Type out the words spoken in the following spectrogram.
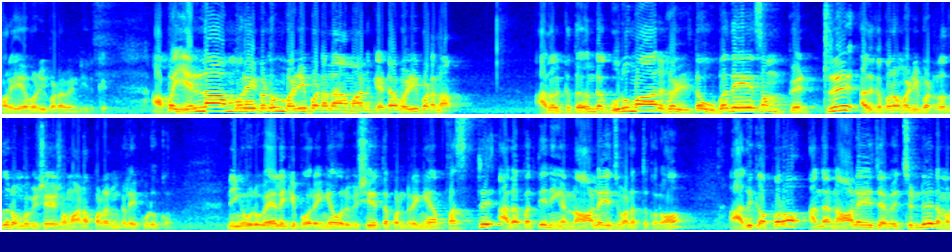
முறையை வழிபட வேண்டியிருக்கு. அப்போ எல்லா முறைகளும் வழிபடலாமான்னு கேட்டால் வழிபடலாம். அதற்கு தகுந்த குருமார்கள்ட்ட உபதேசம் பெற்று அதுக்கப்புறம் வழிபடுறது ரொம்ப விசேஷமான பலன்களை கொடுக்கும். நீங்கள் ஒரு வேலைக்கு போகிறீங்க ஒரு விஷயத்தை பண்ணுறீங்க ஃபஸ்ட்டு அதை பற்றி நீங்கள் நாலேஜ் வளர்த்துக்கிறோம். அதுக்கப்புறம் அந்த நாலேஜை வச்சுட்டு நம்ம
